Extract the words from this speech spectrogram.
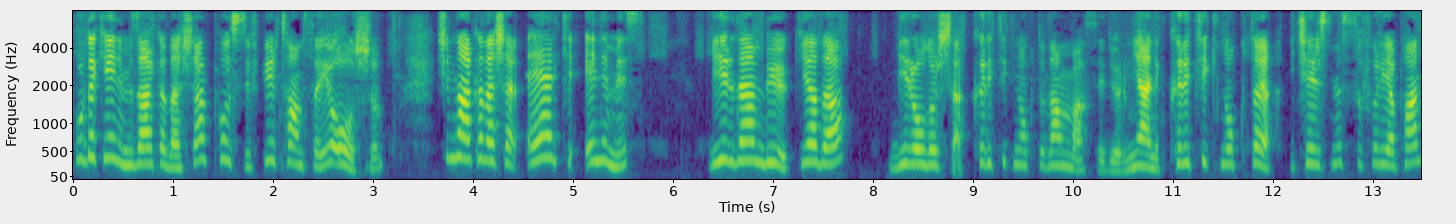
Buradaki n'imiz arkadaşlar pozitif bir tam sayı olsun. Şimdi arkadaşlar eğer ki n'imiz birden büyük ya da 1 olursa kritik noktadan bahsediyorum. Yani kritik nokta içerisinde sıfır yapan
